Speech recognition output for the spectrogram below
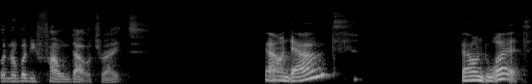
but nobody found out, right? Found out? Found what?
